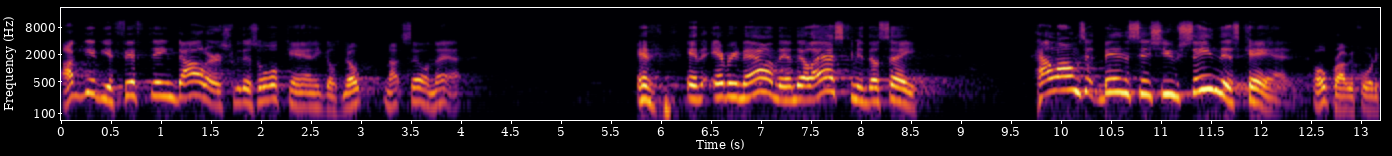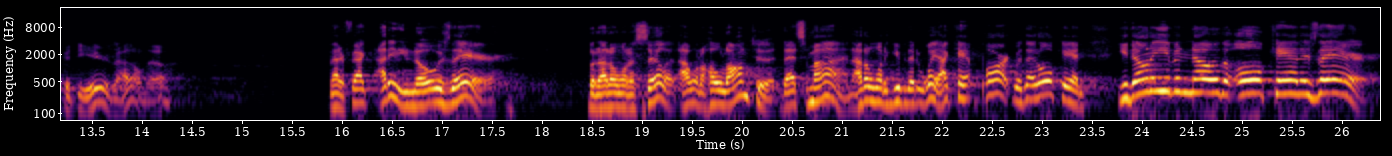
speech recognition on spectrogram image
I'll give you $15 for this oil can. He goes, Nope, not selling that. And, and every now and then they'll ask him and they'll say, How long's it been since you've seen this can? Oh, probably 40, 50 years. I don't know. Matter of fact, I didn't even know it was there but I don't want to sell it. I want to hold on to it. That's mine. I don't want to give that away. I can't part with that oil can. You don't even know the oil can is there.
